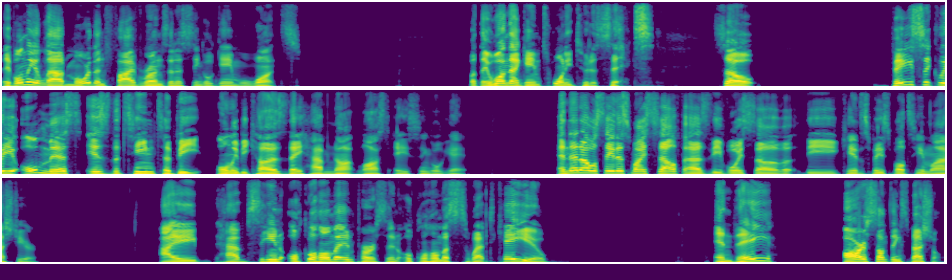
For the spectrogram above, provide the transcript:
They've only allowed more than five runs in a single game once but they won that game 22 to 6. So basically, Ole Miss is the team to beat only because they have not lost a single game. And then I will say this myself as the voice of the Kansas baseball team last year. I have seen Oklahoma in person. Oklahoma swept KU, and they are something special.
